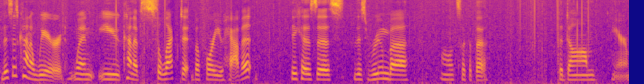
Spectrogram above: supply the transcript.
this is kind of weird when you kind of select it before you have it because this, this Roomba, well, let's look at the, the DOM here.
